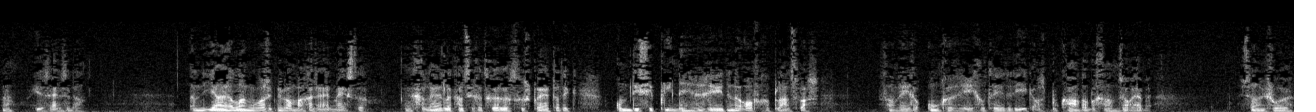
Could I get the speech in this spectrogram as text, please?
Nou, hier zijn ze dan. Een jaar lang was ik nu al magazijnmeester. En geleidelijk had zich het gerucht verspreid dat ik om disciplinaire redenen overgeplaatst was. Vanwege ongeregeldheden die ik als boekhouder begaan zou hebben. Stel u voor,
